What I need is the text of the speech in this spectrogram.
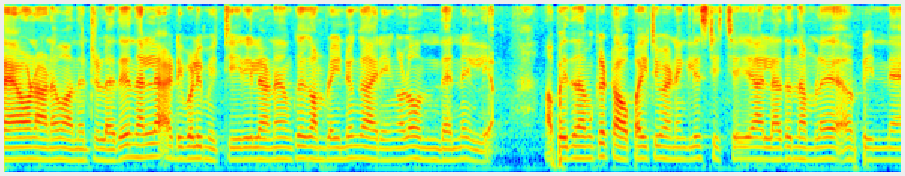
റയോണാണ് വന്നിട്ടുള്ളത്. നല്ല അടിപൊളി മെറ്റീരിയലാണ് നമുക്ക് കംപ്ലൈന്റും കാര്യങ്ങളും ഒന്നും തന്നെ ഇല്ല. അപ്പോൾ ഇത് നമുക്ക് ടോപ്പായിട്ട് വേണമെങ്കിൽ സ്റ്റിച്ച് ചെയ്യാം. അല്ലാതെ നമ്മൾ പിന്നെ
